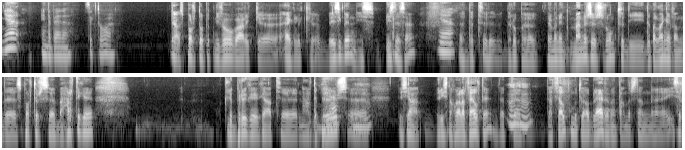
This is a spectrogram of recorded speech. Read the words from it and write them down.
Ja. in de beide sectoren. Ja, sport op het niveau waar ik eh, eigenlijk eh, bezig ben, is business. Hè? Ja. Eh, Dat, eh, er lopen permanent managers rond die de belangen van de sporters eh, behartigen. Club Brugge gaat naar de beurs. Mhm. Dus ja, er is nog wel een veld. Hè? Dat, Mhm. dat veld moet wel blijven, want anders dan, is er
